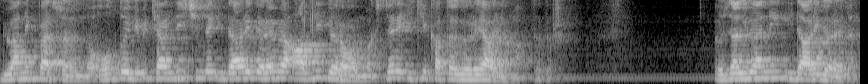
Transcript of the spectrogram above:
güvenlik personelinde olduğu gibi kendi içinde idari görev ve adli görev olmak üzere iki kategoriye ayrılmaktadır. Özel güvenliğin idari görevleri.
